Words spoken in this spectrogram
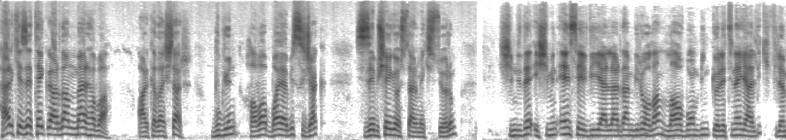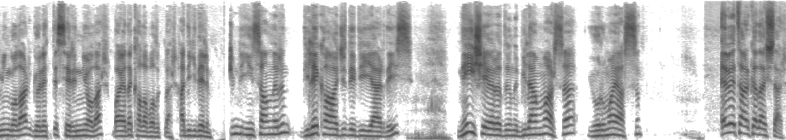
Herkese tekrardan merhaba. Arkadaşlar bugün hava baya bir sıcak. Size bir şey göstermek istiyorum. Şimdi de eşimin en sevdiği yerlerden biri olan Love Bombing göletine geldik. Flamingolar gölette serinliyorlar. Baya da kalabalıklar. Hadi gidelim. Şimdi insanların dilek ağacı dediği yerdeyiz. Ne işe yaradığını bilen varsa yoruma yazsın. Evet arkadaşlar,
